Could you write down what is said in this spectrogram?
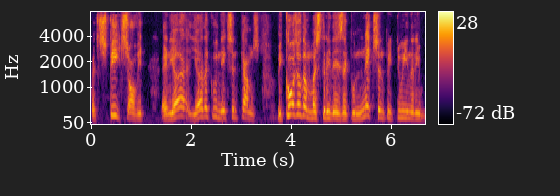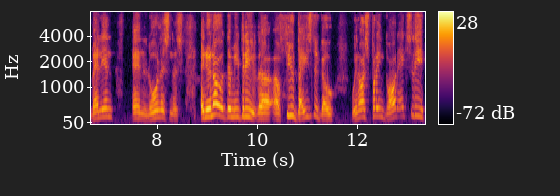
It speaks of it. And here, here the connection comes. Because of the mystery, there's a connection between rebellion and lawlessness. And you know, Dimitri, the, a few days ago, when I was praying, God actually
